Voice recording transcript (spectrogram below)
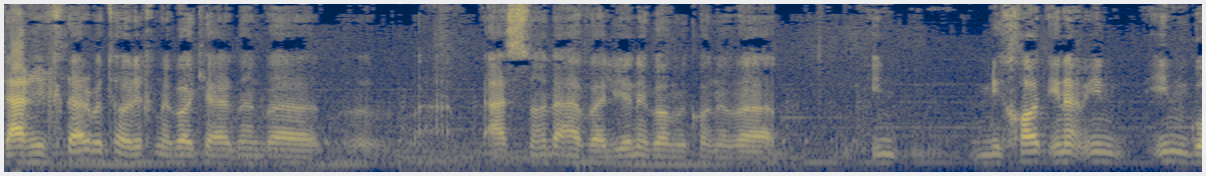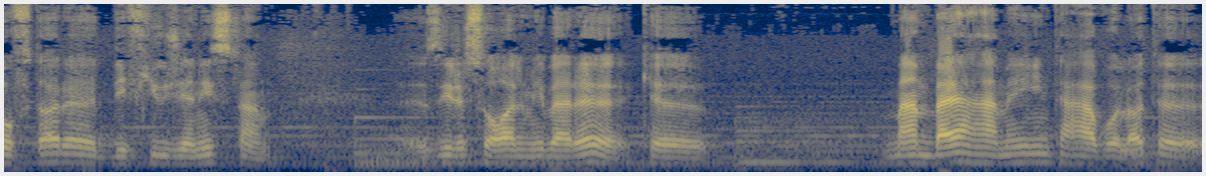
دقیقتر به تاریخ نگاه کردن و اسناد اولیه نگاه می‌کنه و این می‌خواد اینم این این گفتار دیفیوژنیست هم زیر سوال می‌بره که منبع همه این تحولات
